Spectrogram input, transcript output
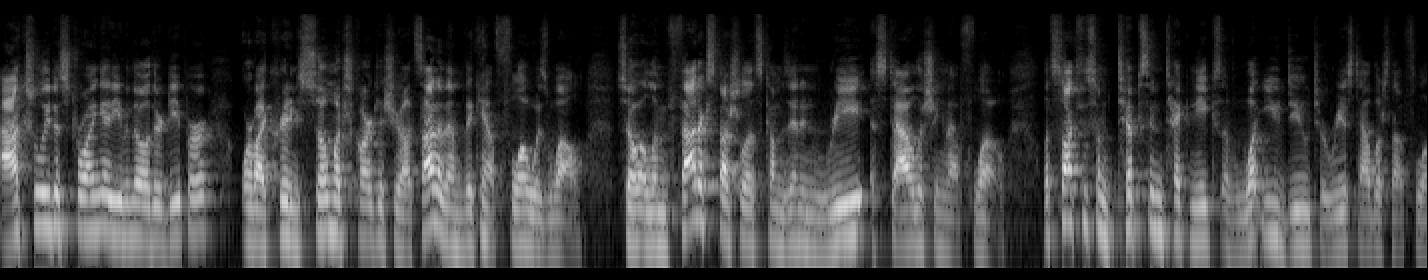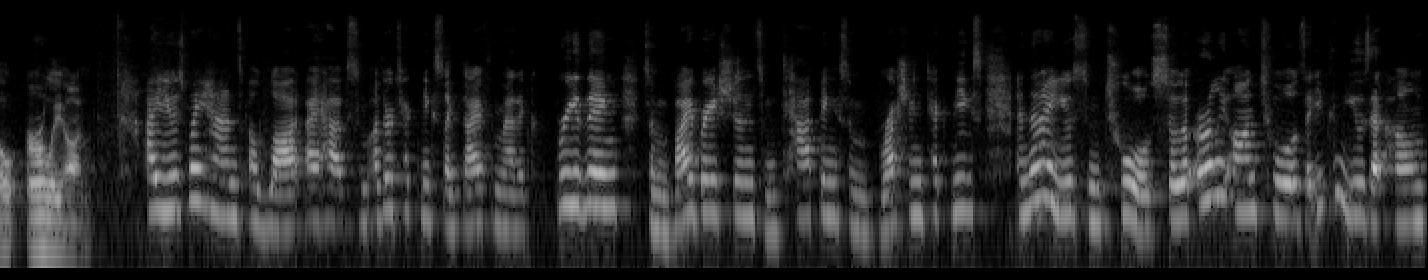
actually destroying it, even though they're deeper, or by creating so much scar tissue outside of them, they can't flow as well. So a lymphatic specialist comes in and re-establishing that flow. Let's talk through some tips and techniques of what you do to reestablish that flow early on. I use my hands a lot. I have some other techniques like diaphragmatic breathing, some vibration, some tapping, some brushing techniques, and then I use some tools. So the early on tools that you can use at home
